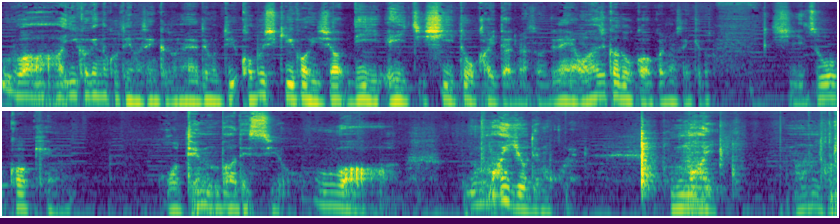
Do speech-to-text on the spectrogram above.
うわーいい加減なこと言いませんけどね。でも、D、株式会社 DHC と書いてありますのでね。同じかどうか分かりませんけど。静岡県御殿場ですよ。うわうまいよでもこれ。うまい。なんだろう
